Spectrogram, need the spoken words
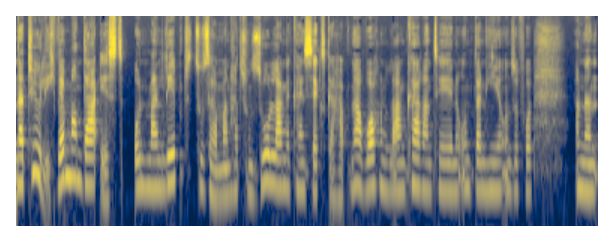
Natürlich, wenn man da ist und man lebt zusammen, man hat schon so lange keinen Sex gehabt, ne, wochenlang Quarantäne und dann hier und so fort. Und dann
